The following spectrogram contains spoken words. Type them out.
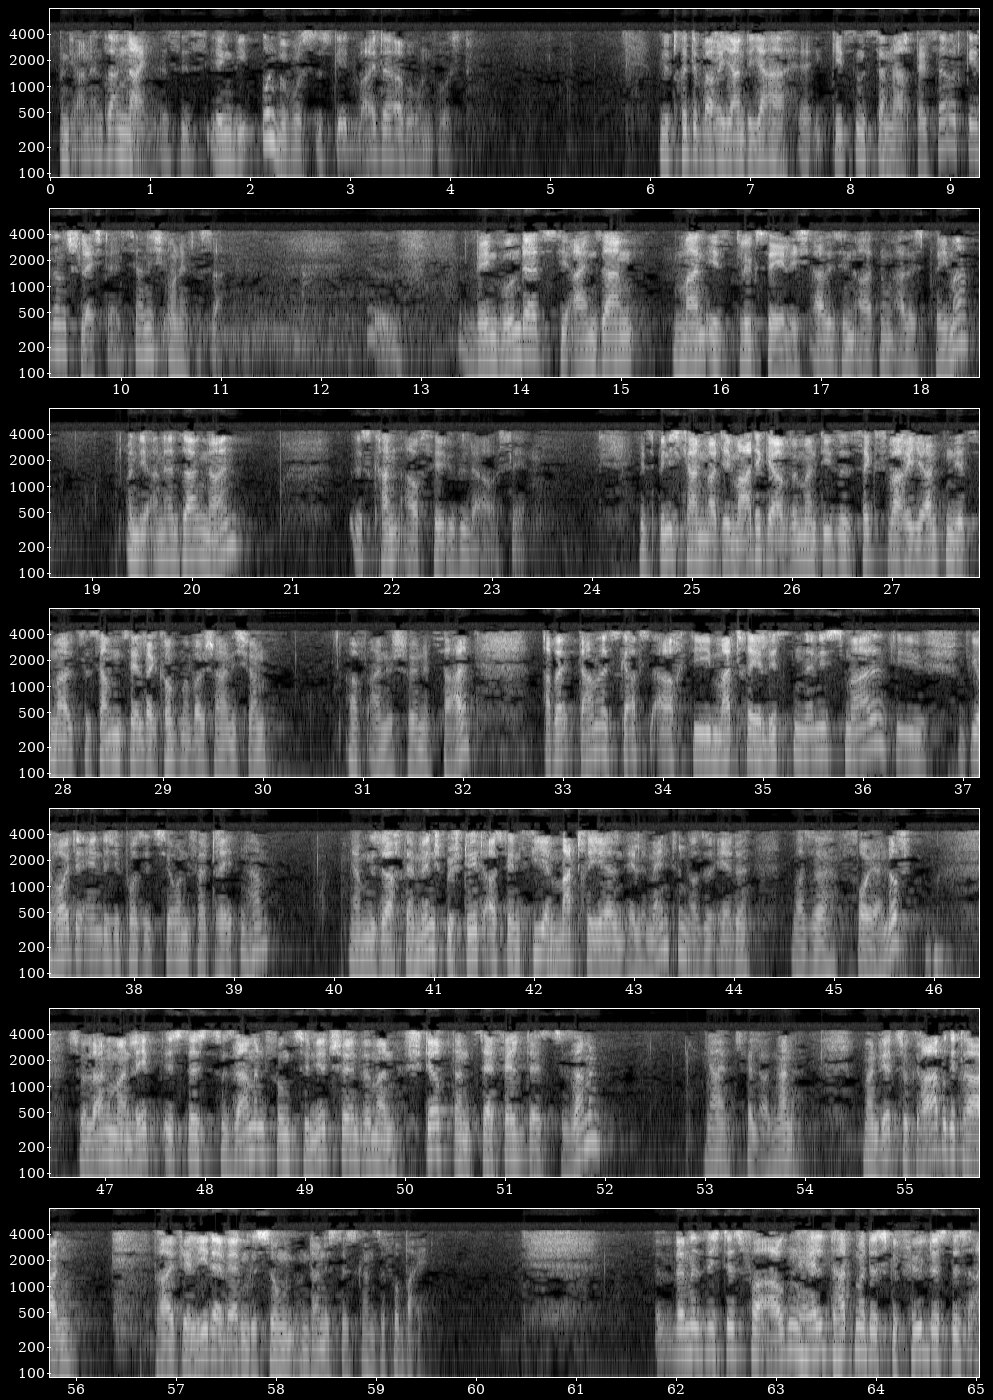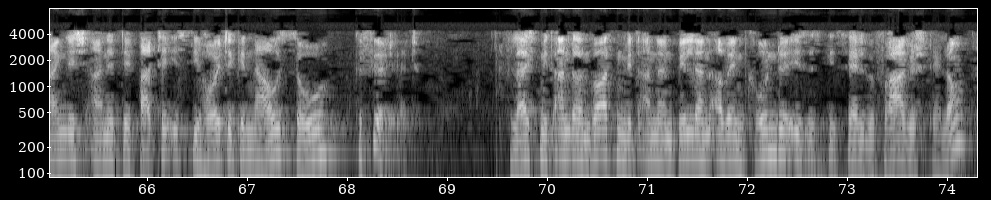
Und die anderen sagen, nein, es ist irgendwie unbewusst, es geht weiter, aber unbewusst. Eine dritte Variante, ja, äh, geht es uns danach besser oder geht es uns schlechter? Ist ja nicht uninteressant. Äh, wen wundert Die einen sagen, man ist glückselig, alles in Ordnung, alles prima. Und die anderen sagen, nein, es kann auch sehr übel da aussehen. Jetzt bin ich kein Mathematiker, aber wenn man diese sechs Varianten jetzt mal zusammenzählt, dann kommt man wahrscheinlich schon auf eine schöne Zahl. Aber damals gab es auch die Materialisten, nenne ich es mal, die wie heute ähnliche Positionen vertreten haben. Die haben gesagt, der Mensch besteht aus den vier materiellen Elementen, also Erde, Wasser, Feuer, Luft. Solange man lebt, ist es zusammen, funktioniert schön. Wenn man stirbt, dann zerfällt es zusammen. Nein, es fällt auseinander. Man wird zu Grabe getragen, drei, vier Lieder werden gesungen und dann ist das Ganze vorbei. Wenn man sich das vor Augen hält, hat man das Gefühl, dass das eigentlich eine Debatte ist, die heute genau so geführt wird. Vielleicht mit anderen Worten, mit anderen Bildern, aber im Grunde ist es dieselbe Fragestellung.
